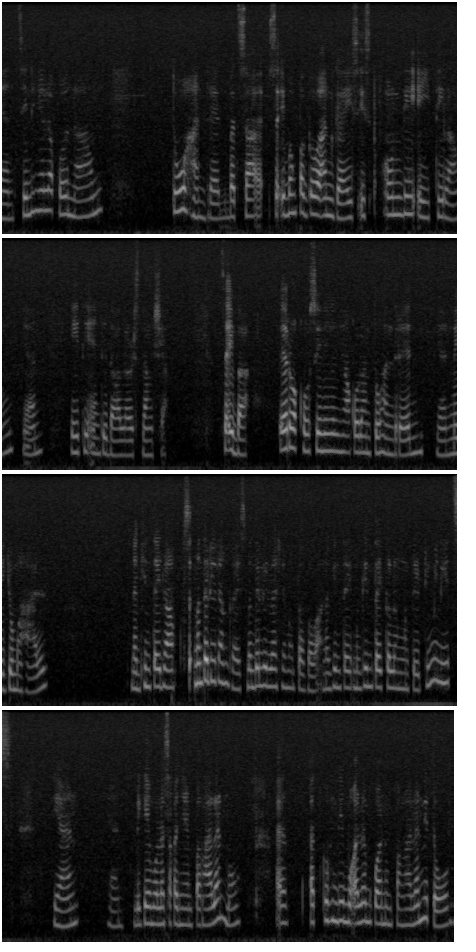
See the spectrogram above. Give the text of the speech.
Yan. Siningil ako ng 200. But sa, sa ibang paggawaan guys is only 80 lang. Yan. 80 NT dollars lang siya. Sa iba. Pero ako, siningil niya ako ng 200. Yan. Medyo mahal naghintay lang ako. Madali lang guys, madali lang siya magpagawa. Naghintay, maghintay ka lang ng 30 minutes. Yan. Yan. Bigay mo lang sa kanya yung pangalan mo. At, at kung hindi mo alam kung anong pangalan nito,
